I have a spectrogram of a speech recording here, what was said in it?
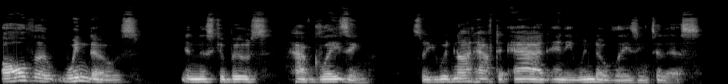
all the windows in this caboose have glazing, so you would not have to add any window glazing to this.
